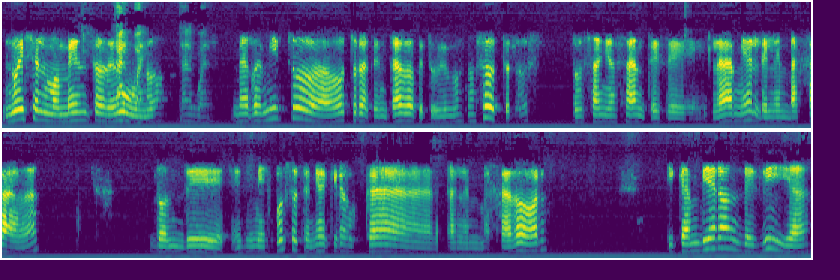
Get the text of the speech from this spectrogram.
no es el momento de Tal cual. uno. tal cual. Me remito a otro atentado que tuvimos nosotros, dos años antes de la AMIA, el de la embajada, donde eh, mi esposo tenía que ir a buscar al embajador y cambiaron de día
